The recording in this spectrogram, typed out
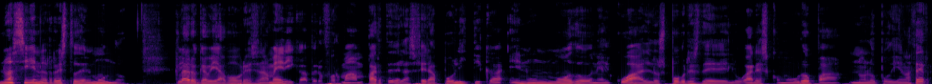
no así en el resto del mundo. Claro que había pobres en América, pero formaban parte de la esfera política en un modo en el cual los pobres de lugares como Europa no lo podían hacer.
